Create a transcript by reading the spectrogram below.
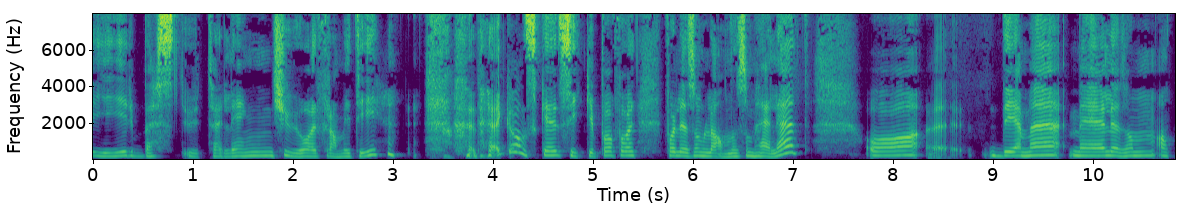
gir best uttelling 20 år fram i tid. Det er jeg ganske sikker på for, for liksom landet som helhet. Og eh, det med, med liksom at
